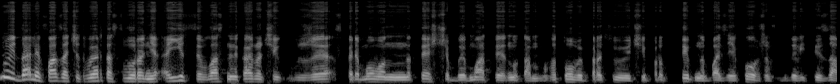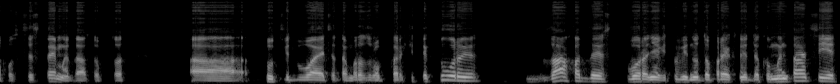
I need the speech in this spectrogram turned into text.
Ну і далі фаза четверта створення АІС, це, власне кажучи, вже спрямовано на те, щоб мати ну, там, готовий працюючий прототип, на базі якого вже буде йти запуск системи. Да, тобто а, тут відбувається там розробка архітектури, заходи, створення відповідно до проєктної документації.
